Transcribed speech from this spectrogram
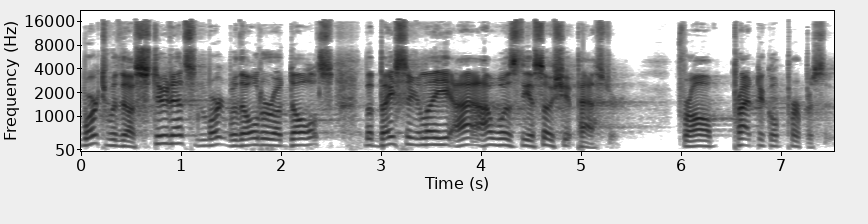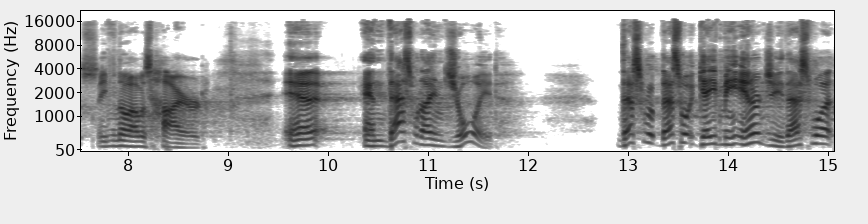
Worked with uh, students and worked with older adults, but basically, I, I was the associate pastor for all practical purposes, even though I was hired. And, and that's what I enjoyed. That's what, that's what gave me energy. That's what,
